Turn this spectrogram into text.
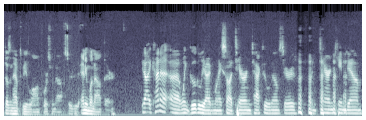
Doesn't have to be a law enforcement officer. Anyone out there? You know, I kind of uh, went googly eyed when I saw Taran Tactical downstairs. When Taran came down,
